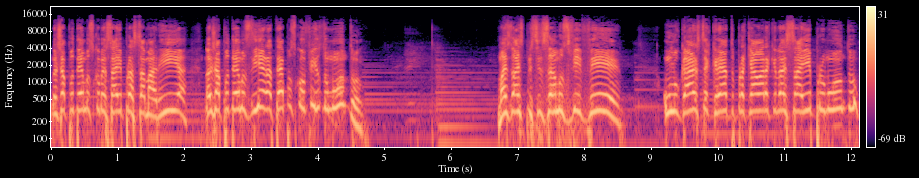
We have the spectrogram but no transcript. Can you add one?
Nós já podemos começar a ir para Samaria. Nós já podemos ir até para os confins do mundo. Mas nós precisamos viver um lugar secreto para que a hora que nós sair para o mundo,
